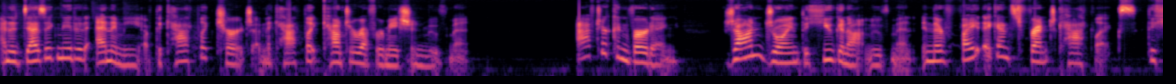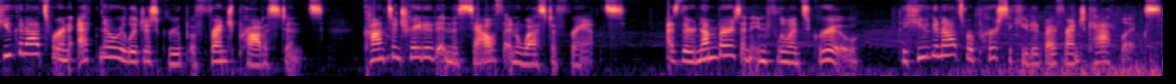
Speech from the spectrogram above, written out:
and a designated enemy of the Catholic Church and the Catholic Counter Reformation movement. After converting, Jeanne joined the Huguenot movement in their fight against French Catholics. The Huguenots were an ethno religious group of French Protestants, concentrated in the south and west of France. As their numbers and influence grew, the Huguenots were persecuted by French Catholics,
